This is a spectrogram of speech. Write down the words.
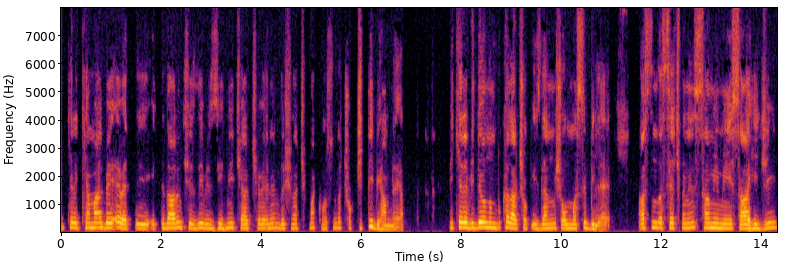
bir kere Kemal Bey evet iktidarın çizdiği bir zihni çerçevenin dışına çıkmak konusunda çok ciddi bir hamle yaptı bir kere videonun bu kadar çok izlenmiş olması bile aslında seçmenin samimi, sahici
